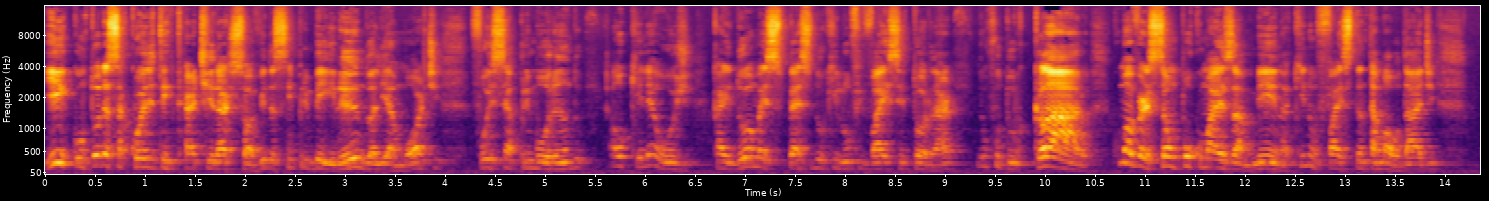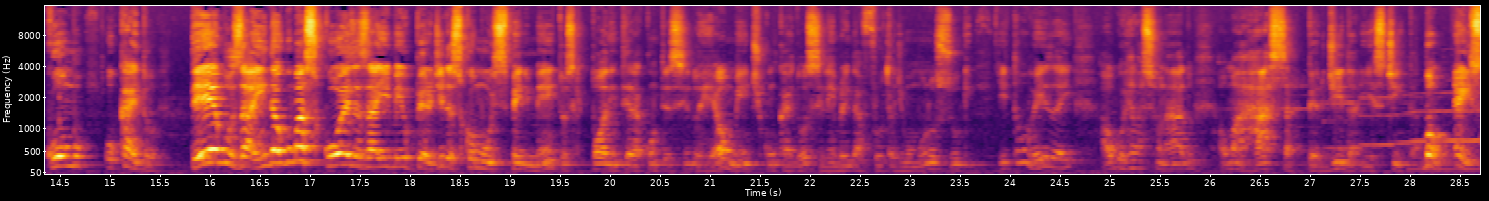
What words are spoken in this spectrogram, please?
e com toda essa coisa de tentar tirar sua vida, sempre beirando ali a morte, foi se aprimorando ao que ele é hoje. Kaido é uma espécie do que Luffy vai se tornar no futuro. Claro, com uma versão um pouco mais amena, que não faz tanta maldade como o Kaido. Temos ainda algumas coisas aí meio perdidas como experimentos que podem ter acontecido realmente com Kaido. Se lembrem da fruta de Momonosuke. E talvez aí algo relacionado a uma raça perdida e extinta. Bom, é isso.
